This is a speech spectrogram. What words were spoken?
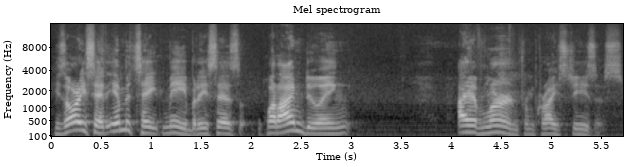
He's already said, imitate me, but he says, what I'm doing, I have learned from Christ Jesus.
